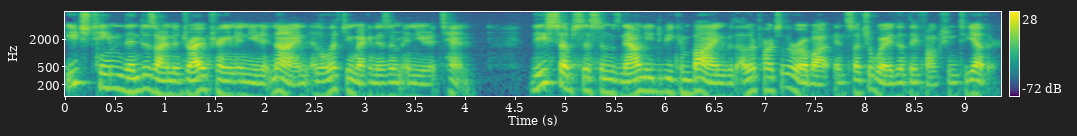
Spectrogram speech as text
Each team then designed a drivetrain in Unit 9 and a lifting mechanism in Unit 10. These subsystems now need to be combined with other parts of the robot in such a way that they function together.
